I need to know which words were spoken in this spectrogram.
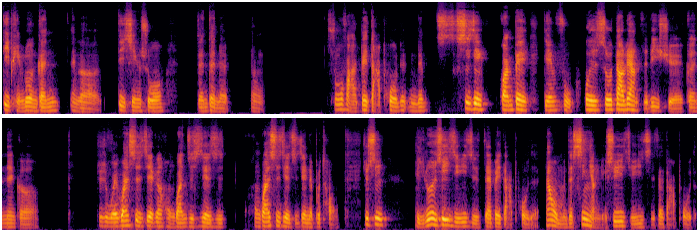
地平论跟那个地心说等等的那种。说法被打破，你的世界观被颠覆，或者说到量子力学跟那个就是微观世界跟宏观世界之宏观世界之间的不同，就是理论是一直一直在被打破的，那我们的信仰也是一直一直在打破的，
